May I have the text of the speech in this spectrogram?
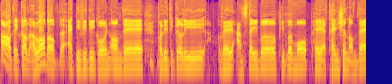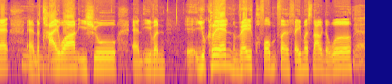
Oh, they got a lot of activity going on there. Politically very unstable. People more pay attention on that, and the Taiwan issue, and even Uh, Ukraine, very famous now in the world. Yeah.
